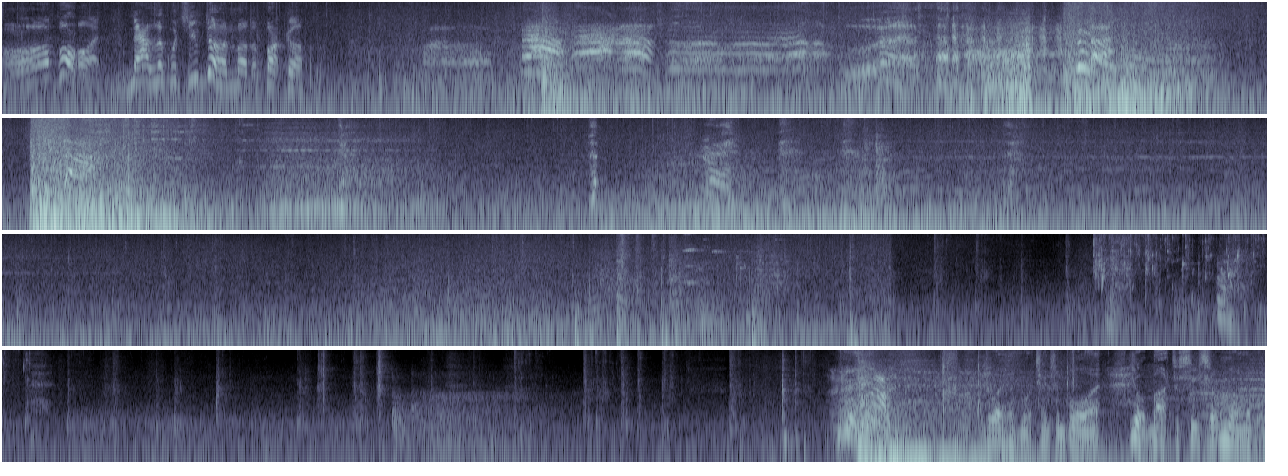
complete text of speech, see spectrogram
Oh, boy. Now look what you've done, motherfucker. Your attention, boy? You're about to see something wonderful.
